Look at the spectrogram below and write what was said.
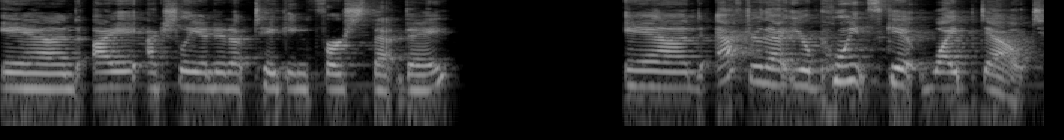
and I actually ended up taking first that day. And after that, your points get wiped out.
